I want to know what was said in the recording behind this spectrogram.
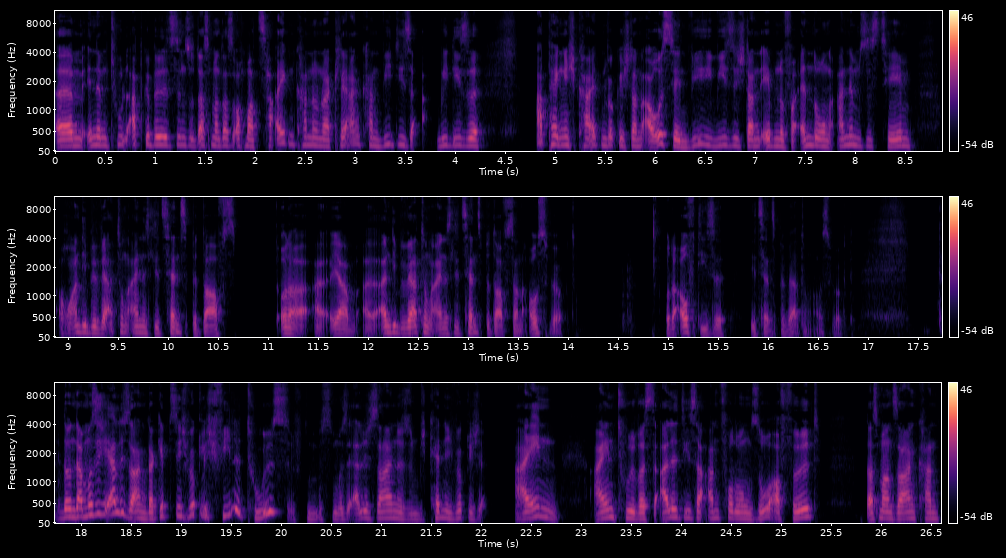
ähm, in einem Tool abgebildet sind, so dass man das auch mal zeigen kann und erklären kann, wie diese, wie diese Abhängigkeiten wirklich dann aussehen, wie, wie sich dann eben eine Veränderung an dem System auch an die Bewertung eines Lizenzbedarfs oder äh, ja, an die Bewertung eines Lizenzbedarfs dann auswirkt oder auf diese Lizenzbewertung auswirkt. Und da muss ich ehrlich sagen, da gibt es nicht wirklich viele Tools. Ich muss, muss ehrlich sein, also ich kenne nicht wirklich ein, ein Tool, was alle diese Anforderungen so erfüllt, dass man sagen kann,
